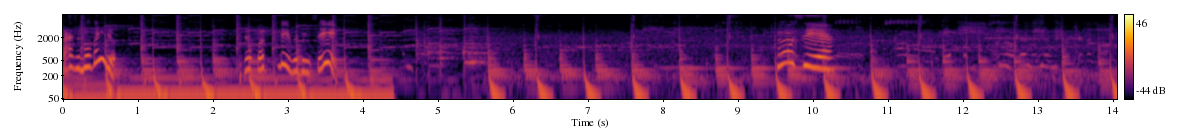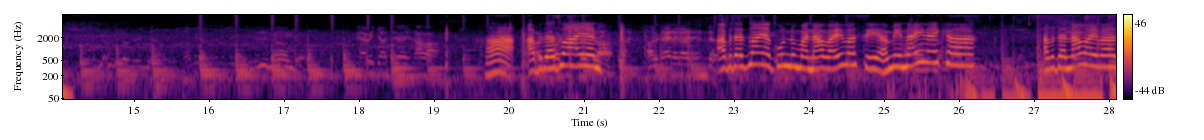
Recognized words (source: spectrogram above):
પાછું કઈ ગયો જો કેટલી બધી છે. શું હા, આ બધા જો આયા આ બધા જો અહીંયા કુંડમાં નાવા આવ્યા છે. અમે નાઈ નાખ્યા. આ બધા નાવા આવ્યા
